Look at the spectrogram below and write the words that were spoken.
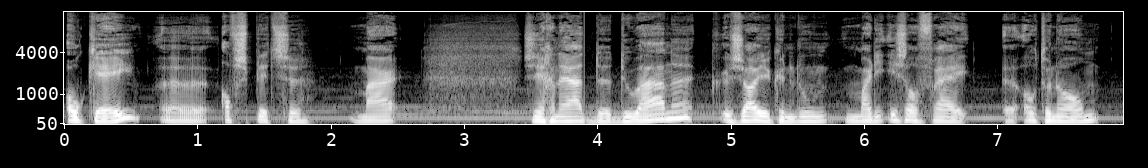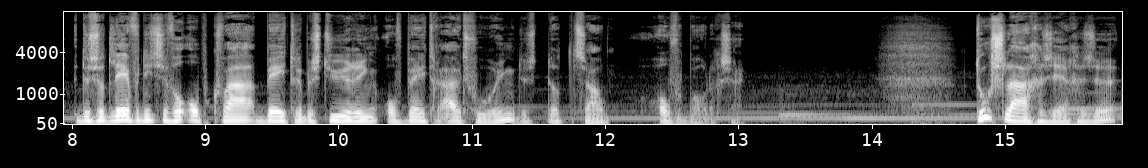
oké, okay, afsplitsen. Maar ze zeggen: nou ja, de douane zou je kunnen doen, maar die is al vrij uh, autonoom. Dus dat levert niet zoveel op qua betere besturing of betere uitvoering. Dus dat zou overbodig zijn. Toeslagen zeggen ze,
